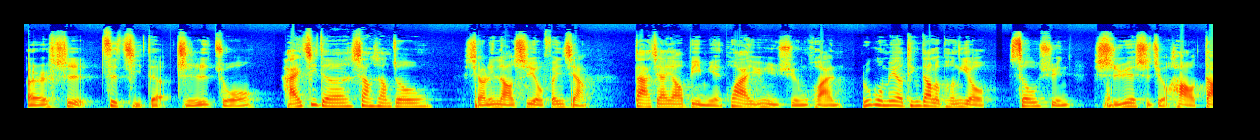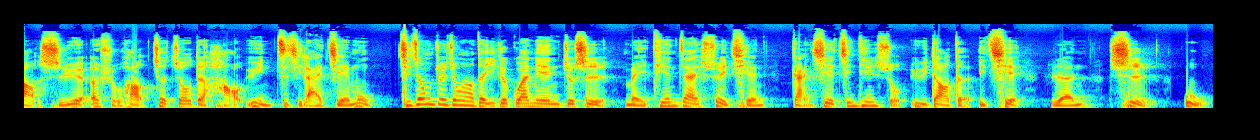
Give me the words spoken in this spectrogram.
而是自己的执着。还记得上上周小林老师有分享，大家要避免坏运循环。如果没有听到的朋友，搜寻十月十九号到十月二十五号这周的好运自己来节目。其中最重要的一个观念就是每天在睡前感谢今天所遇到的一切人事物。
